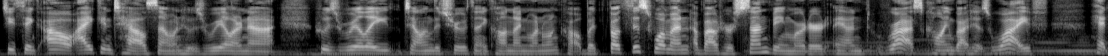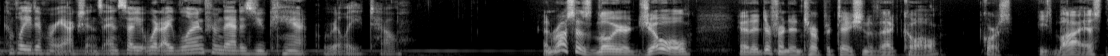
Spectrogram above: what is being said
Do you think, oh, I can tell someone who's real or not, who's really telling the truth, and they call 911 call. But both this woman about her son being murdered and Russ calling about his wife had completely different reactions. And so what I've learned from that is you can't really tell. And Russ's lawyer, Joel, had a different interpretation of that call. Of course, he's biased.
